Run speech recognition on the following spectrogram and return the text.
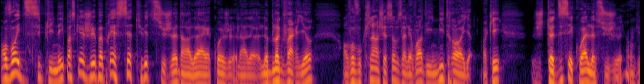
on va être discipliné parce que j'ai à peu près 7-8 sujets dans le, à quoi je- dans le, le bloc Varia. On va vous clencher ça, vous allez voir des mitraillettes. OK? Je te dis c'est quoi le sujet. OK?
